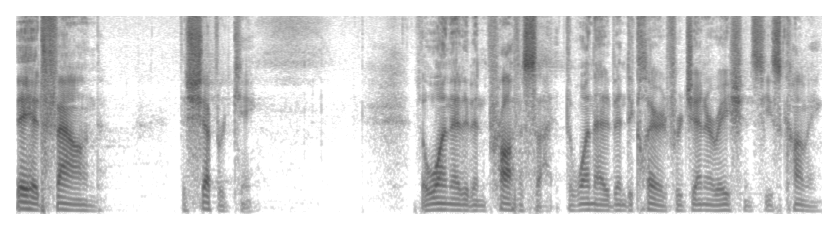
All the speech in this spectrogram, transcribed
They had found the shepherd king, the one that had been prophesied, the one that had been declared for generations he's coming.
